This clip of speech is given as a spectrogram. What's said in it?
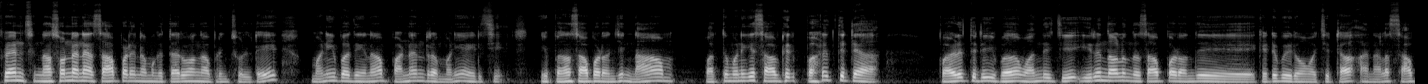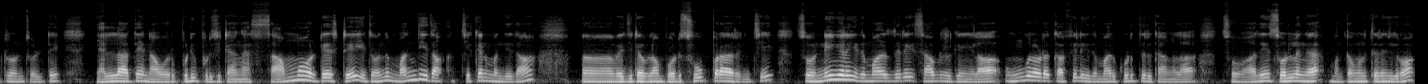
ஃப்ரெண்ட்ஸ் நான் சொன்னேனே சாப்பாடு நமக்கு தருவாங்க அப்படின்னு சொல்லிட்டு மணி பார்த்தீங்கன்னா பன்னெண்டரை மணி ஆயிடுச்சு. இப்போ தான் சாப்பாடு வந்துச்சு. நான் பத்து மணிக்கே சாப்பிட்டுட்டு படுத்துட்டேன். படுத்துட்டு இப்போ தான் வந்துச்சு. இருந்தாலும் இந்த சாப்பாடு வந்து கெட்டு போயிடுவோம் வச்சுட்டா. அதனால் சாப்பிட்ருவோன்னு சொல்லிட்டு எல்லாத்தையும் நான் ஒரு பிடி பிடிச்சிட்டாங்க. செம்ம ஒரு டேஸ்ட்டு இது வந்து மந்தி தான். சிக்கன் மந்தி தான். வெஜிடபிள்லாம் போட்டு சூப்பராக இருந்துச்சு. ஸோ நீங்களும் இது மாதிரி சாப்பிட்ருக்கீங்களா உங்களோட கஃபில் இது மாதிரி கொடுத்துருக்காங்களா? ஸோ அதையும் சொல்லுங்கள் மற்றவங்களுக்கு தெரிஞ்சுக்கிறோம்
